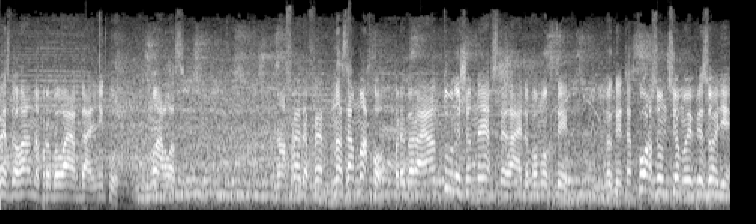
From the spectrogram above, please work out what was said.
бездоганно пробиває в дальній кут. Марлос на Фреда. Фред на замаху прибирає Антуниша, не встигає допомогти. Микита Корзун в цьому епізоді.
